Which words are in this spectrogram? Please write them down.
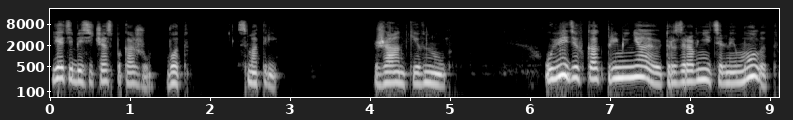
Я тебе сейчас покажу. Вот, смотри». Жан кивнул. Увидев, как применяют разровнительный молот,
